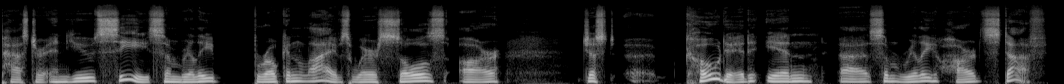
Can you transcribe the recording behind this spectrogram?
pastor and you see some really broken lives where souls are just uh, coded in uh, some really hard stuff.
